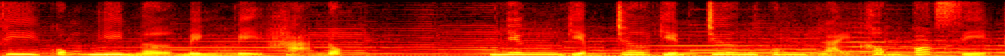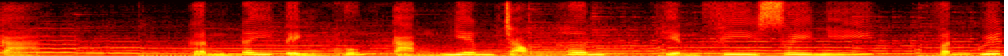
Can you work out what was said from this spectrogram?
Phi cũng nghi ngờ mình bị hạ độc. Nhưng kiểm trơ kiến trương cung lại không có gì cả. Gần đây tình huống càng nghiêm trọng hơn, Hiền Phi suy nghĩ, Vẫn quyết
